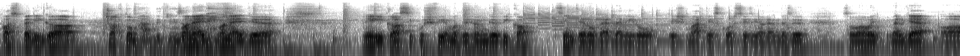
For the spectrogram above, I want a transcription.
Az pedig a Csak Tom Hardy-t nézem. Van egy, van egy ö, régi klasszikus film, a Dühöngő Bika, szintén Robert De Niro és Martin Scorsese a rendező. Szóval, hogy, mert ugye a,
